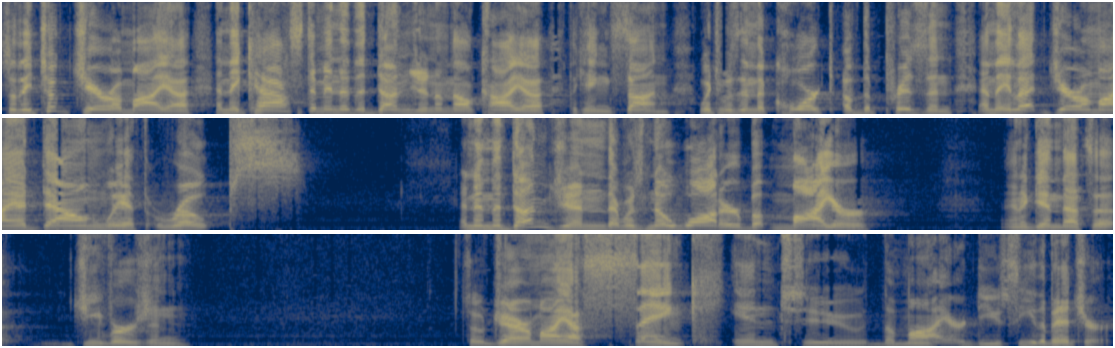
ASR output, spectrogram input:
So they took Jeremiah and they cast him into the dungeon of Malchiah, the king's son, which was in the court of the prison, and they let Jeremiah down with ropes. And in the dungeon there was no water but mire. And again, that's a G version so Jeremiah sank into the mire. Do you see the picture?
